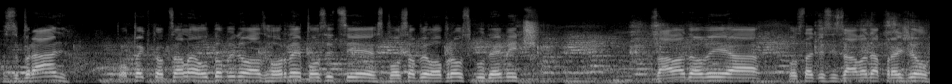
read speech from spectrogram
zbraň. Popek to celé oddominoval z hornej pozície, spôsobil obrovskú damage Závadovi a v podstate si Závada prežil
